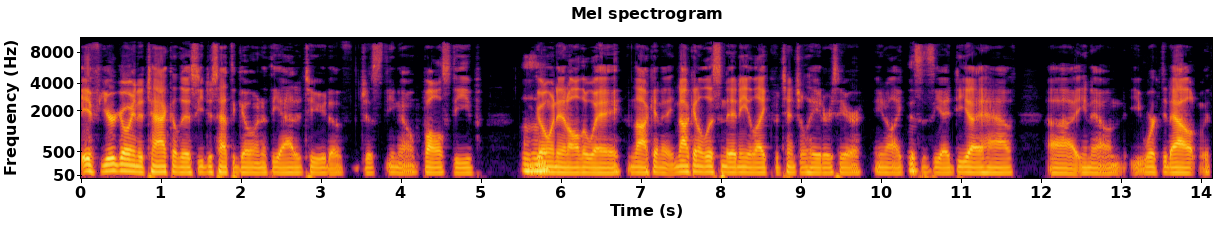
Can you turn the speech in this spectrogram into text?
if you're going to tackle this, you just have to go in with the attitude of just you know balls deep, Mhm. going in all the way. Not gonna not gonna listen to any like potential haters here. You know, like this is the idea I have. Uh, you know, and you worked it out with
